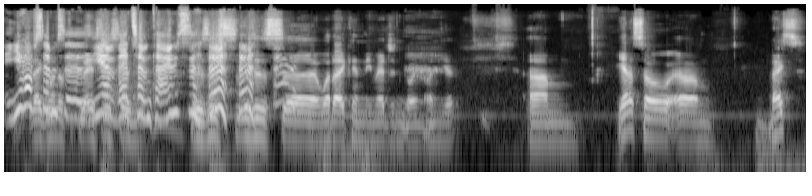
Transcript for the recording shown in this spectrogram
You have like some, uh, you have that sometimes. this is this is uh, what I can imagine going on here. Um, yeah, so um, nice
